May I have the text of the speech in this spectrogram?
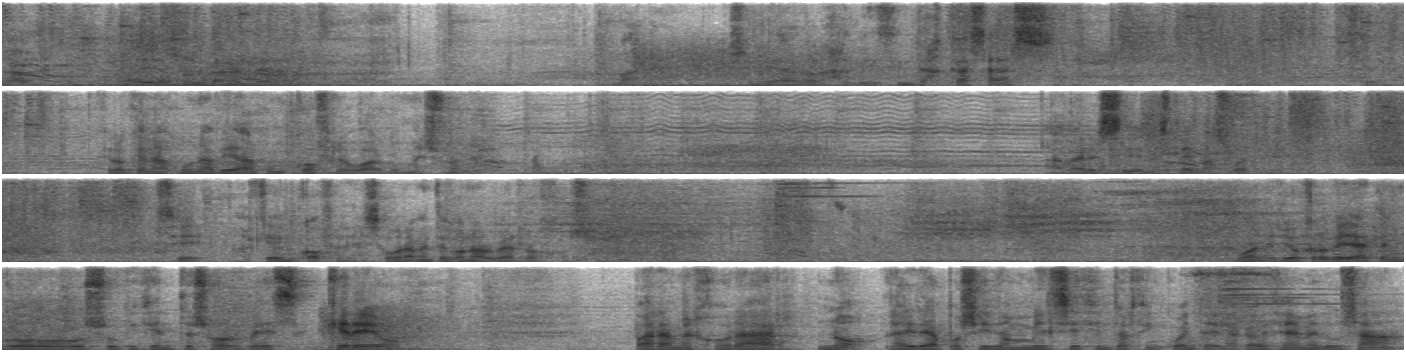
Nada, no hay absolutamente nada. Vale, estoy mirando las distintas casas. Creo que en alguna había algún cofre o algo, me suena. A ver si en este hay más suerte. Sí, aquí hay un cofre, seguramente con orbes rojos. Bueno, yo creo que ya tengo suficientes orbes, creo, para mejorar... No, la idea Poseidón 1650 y la cabeza de Medusa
